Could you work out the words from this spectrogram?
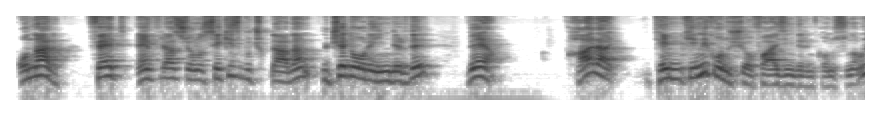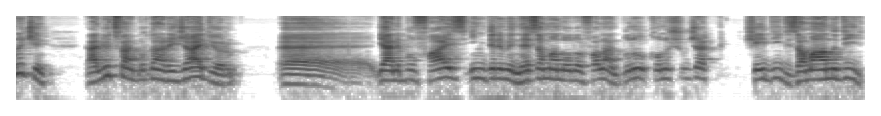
Onlar FED enflasyonu 8,5'lardan 3'e doğru indirdi ve hala temkinli konuşuyor faiz indirim konusunda. Onun için yani lütfen buradan rica ediyorum. Ee, yani bu faiz indirimi ne zaman olur falan bunu konuşulacak şey değil, zamanı değil.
